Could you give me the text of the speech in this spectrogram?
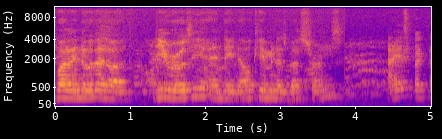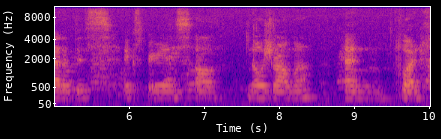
but I know that uh, D Rosie and Danelle came in as best friends. I expect out of this experience uh, no drama and fun.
